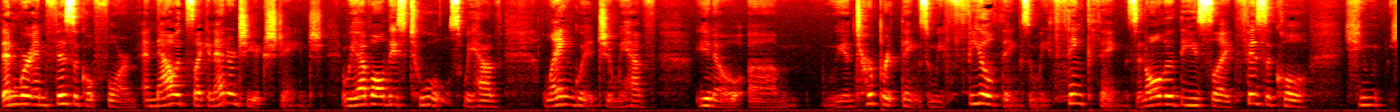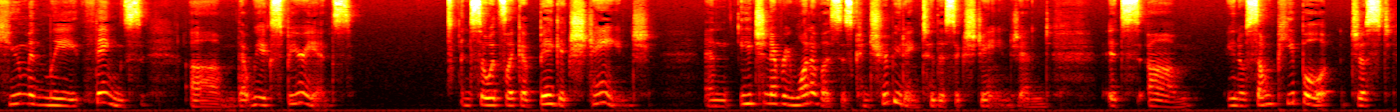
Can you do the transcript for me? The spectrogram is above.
Then we're in physical form, and now it's like an energy exchange. We have all these tools. We have language, and we have, you know, um, we interpret things, and we feel things, and we think things, and all of these like physical, hum- humanly things um, that we experience. And so it's like a big exchange. And each and every one of us is contributing to this exchange. And it's, um, you know, some people just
